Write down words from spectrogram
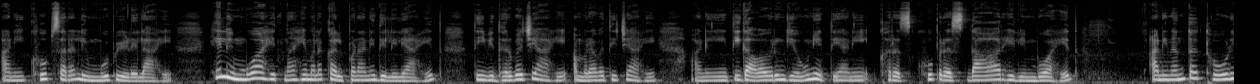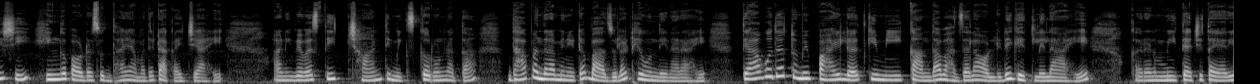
आणि खूप सारा लिंबू पिळलेला आहे. हे लिंबू आहेत ना हे मला कल्पनाने दिलेले आहेत. ती विदर्भची आहे अमरावतीची आहे आणि ती गावावरून घेऊन येते आणि खरंच खूप रसदार हे लिंबू आहेत. आणि नंतर थोडीशी हिंग पावडरसुद्धा यामध्ये टाकायची आहे. आणि व्यवस्थित छान ती मिक्स करून आता दहा पंधरा मिनिटं बाजूला ठेवून देणार आहे. त्या अगोदर तुम्ही पाहिलं की मी कांदा भाजायला ऑलरेडी घेतलेला आहे. कारण मी त्याची तयारी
